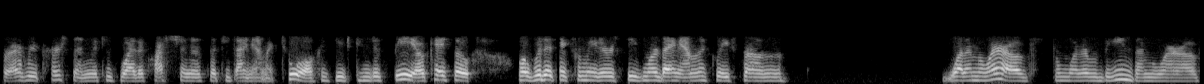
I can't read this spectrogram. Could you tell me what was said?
for every person, which is why the question is such a dynamic tool because you can just be, okay, so what would it take for me to receive more dynamically from what I'm aware of from whatever beings I'm aware of.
